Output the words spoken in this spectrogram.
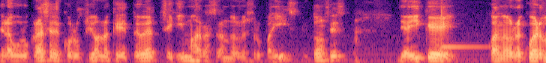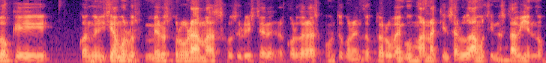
de la burocracia de corrupción ¿no? que todavía seguimos arrastrando en nuestro país. Entonces, de ahí que cuando recuerdo que cuando iniciamos los primeros programas, José Luis, te recordarás junto con el doctor Rubén Guzmán, a quien saludamos y nos está viendo,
